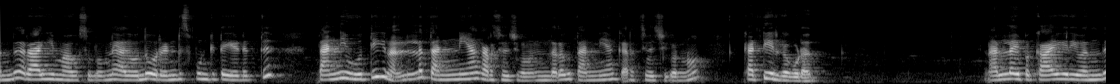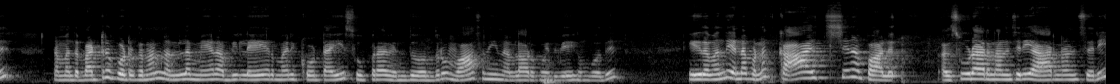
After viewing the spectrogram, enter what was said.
வந்து ராகி மாவு சொல்லுவோம்னே அது வந்து ஒரு ரெண்டு ஸ்பூன் கிட்டே எடுத்து தண்ணி ஊற்றி நல்லா தண்ணியாக கரைச்சி வச்சுக்கணும். இந்த அளவுக்கு தண்ணியாக கரைச்சி வச்சுக்கணும். கட்டி இருக்கக்கூடாது. நல்லா இப்போ காய்கறி வந்து நம்ம அந்த பட்ரு போட்டிருக்கறனால நல்லா மேலே அப்படியே லேயர் மாதிரி கோட்டாகி சூப்பராக வெந்து வந்துடும் வாசனையும் நல்லாயிருக்கும் இது வேகும்போது. இதில் வந்து என்ன பண்ணால் காய்ச்சின பால். அது சூடாக இருந்தாலும் சரி ஆறுனாலும் சரி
